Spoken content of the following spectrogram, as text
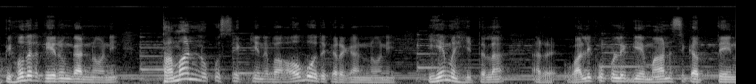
අපි හොඳට තේරුම් ගන්න ඕනේ Taman නුකුස්සෙක් කියන බව අවබෝධ කරගන්න ඕනේ. එහෙම හිතලා අර වලි කුකුලෙක්ගේ මානසිකත්වයෙන්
